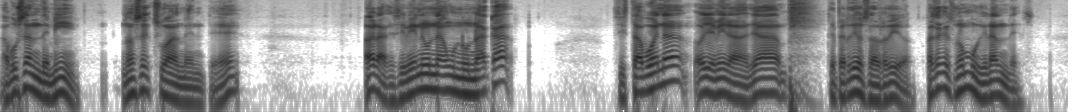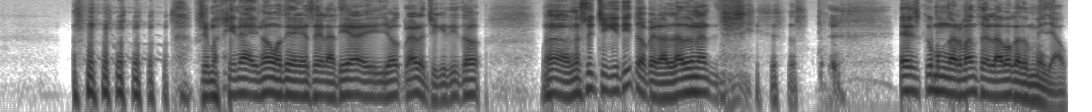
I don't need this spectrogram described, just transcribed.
abusan de mí. No sexualmente, ¿eh? Ahora, que si viene una Anunnaka, si está buena, oye, mira, ya pff, te perdidos al río. Pasa que son muy grandes. Os imagináis, ¿no? Cómo tiene que ser la tía y yo, claro, chiquitito. Bueno, no soy chiquitito, pero al lado de una. es como un garbanzo en la boca de un mellao.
